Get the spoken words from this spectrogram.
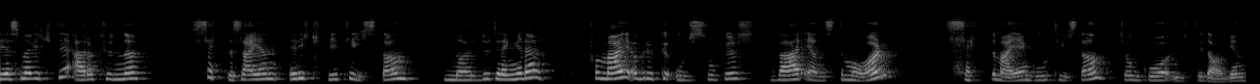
det som er viktig, er å kunne sette seg i en riktig tilstand når du trenger det. For meg å bruke Ols-fokus hver eneste morgen setter meg i en god tilstand til å gå ut i dagen.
